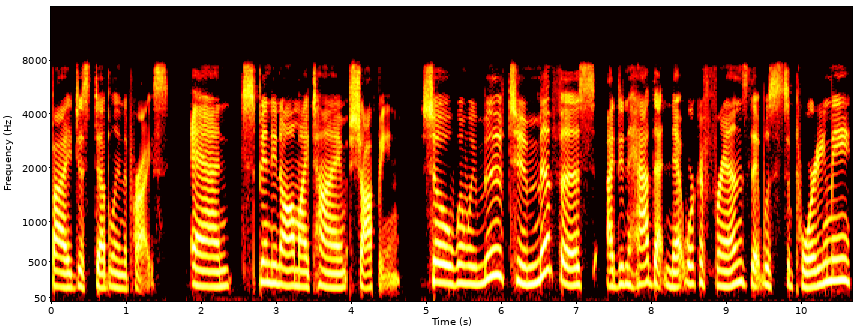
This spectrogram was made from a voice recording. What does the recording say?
by just doubling the price and spending all my time shopping. So when we moved to Memphis, I didn't have that network of friends that was supporting me.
